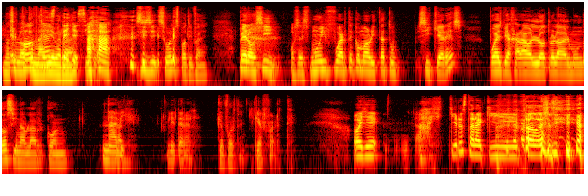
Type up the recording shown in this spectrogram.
No has hablado con nadie, ¿verdad? Ajá. Sí, sí, sube el Spotify. Pero sí, o sea, es muy fuerte como ahorita tú, si quieres, puedes viajar al otro lado del mundo sin hablar con nadie. Literal. Qué fuerte. Qué fuerte. Oye, ay, quiero estar aquí todo el día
